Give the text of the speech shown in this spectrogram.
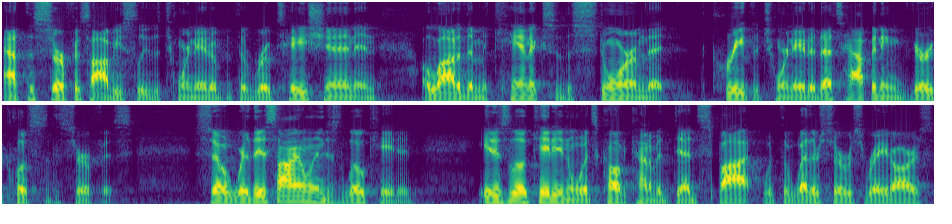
at the surface, obviously, the tornado, but the rotation and a lot of the mechanics of the storm that create the tornado, that's happening very close to the surface. So where this island is located, it is located in what's called kind of a dead spot with the Weather Service radars.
